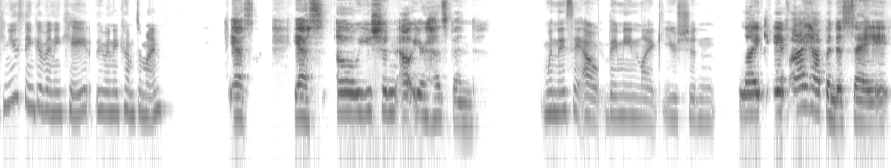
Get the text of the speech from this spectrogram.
Can you think of any, Kate? Do any come to mind? Yes. Yes. Oh, you shouldn't out your husband. When they say out, they mean like you shouldn't. Like if I happen to say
